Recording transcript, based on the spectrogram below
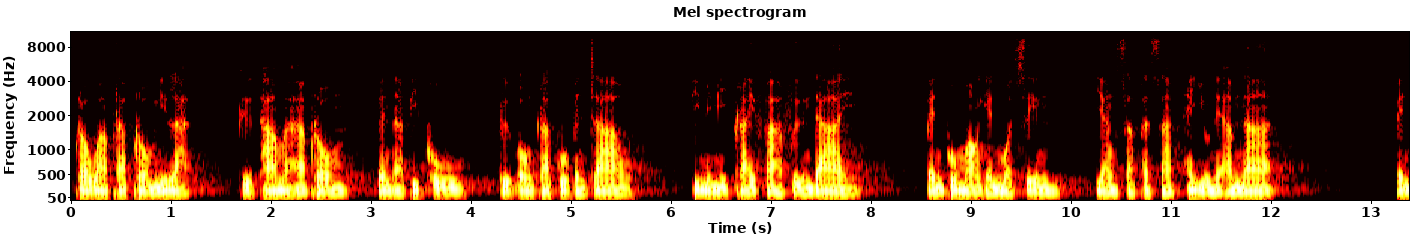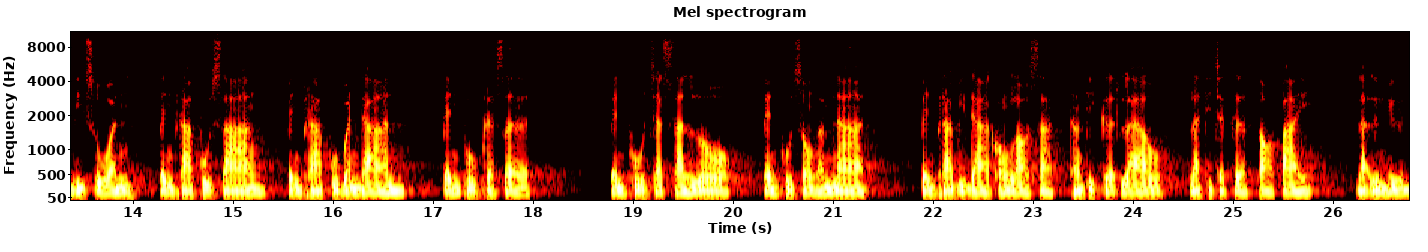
เพราะว่าพระพรหมนี้แหละคือเท้ามหาพรหม เป็นอภิภู คือองค์พระผู้เป็นเจ้า ที่ไม่มีใครฝ่าฝืนได้ เป็นผู้มองเห็นหมดสิน้นยังสรรพสัตว์ให้อยู่ในอำนาจ เป็นอิสวน เป็นพระผู้สร้าง เป็นพระผู้บันดาล เป็นผู้ประเสริฐ เป็นผู้จัดสรรโลก เป็นผู้ทรงอำนาจ เป็นพระบิดาของเหล่าสัตว์ทั้งที่เกิดแล้วและที่จะเกิดต่อไปและอื่น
